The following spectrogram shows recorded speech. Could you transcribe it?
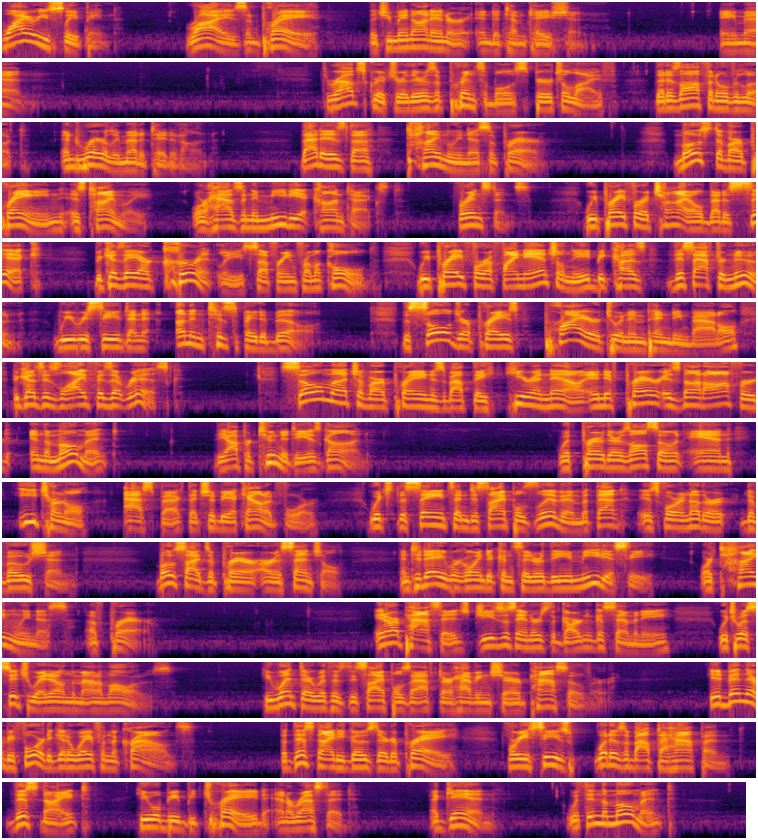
why are you sleeping? Rise and pray that you may not enter into temptation. Amen. Throughout Scripture, there is a principle of spiritual life that is often overlooked and rarely meditated on. That is the timeliness of prayer. Most of our praying is timely or has an immediate context. For instance, we pray for a child that is sick because they are currently suffering from a cold. We pray for a financial need because this afternoon we received an unanticipated bill. The soldier prays prior to an impending battle because his life is at risk. So much of our praying is about the here and now, and if prayer is not offered in the moment, the opportunity is gone. With prayer, there is also an eternal aspect that should be accounted for, which the saints and disciples live in, but that is for another devotion. Both sides of prayer are essential. And today we're going to consider the immediacy or timeliness of prayer. In our passage, Jesus enters the Garden of Gethsemane, which was situated on the Mount of Olives. He went there with his disciples after having shared Passover. He had been there before to get away from the crowds, but this night he goes there to pray, for he sees what is about to happen. This night he will be betrayed and arrested. Again, within the moment,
